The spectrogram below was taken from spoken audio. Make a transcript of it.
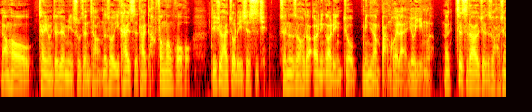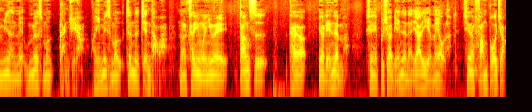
然后蔡英文就任命苏贞昌，那时候一开始他风风火火，的确还做了一些事情。所以那个时候到二零二零就民进党扳回来又赢了。那这次大家就觉得说好像民进党没没有什么感觉啊，也没什么真的检讨啊。那蔡英文因为当时他要要连任嘛，现在也不需要连任了，压力也没有了。现在防跛脚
